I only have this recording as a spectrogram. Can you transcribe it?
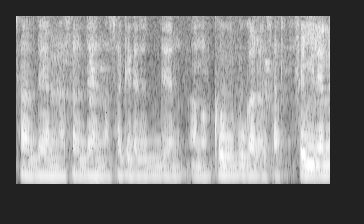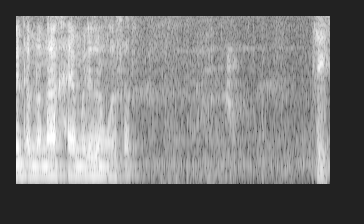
স্যার দেন না স্যার দেন না চাকরিটা যদি দেন আমার খুব উপকার হয় স্যার। ফ্যামিলি আনলে আমরা না খাই মরে যাব sir. Please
